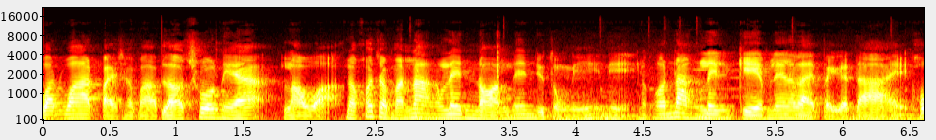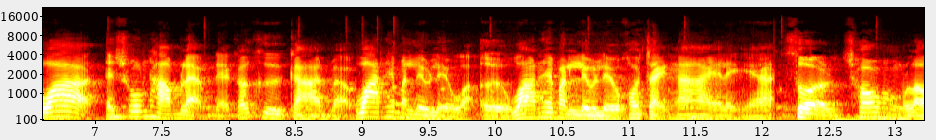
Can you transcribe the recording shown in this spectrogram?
วาดวาดๆไปใช่ปะแล้วช่วงเนี้ยเราอะเราก็จะมานั่งเล่นนอนเล่นอยู่ตรงนี้นี่แล้วก็นั่งเล่นเกมเล่นอะไรไปกันได้ เพราะว่าไอช่วงทำแลบเนี่ยก็คือการแบบวาดให้มันเร็วๆอะเออวาดให้มันเร็วๆเข้าใจง่ายอะไรเงี้ยส่วนช่องของเรา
